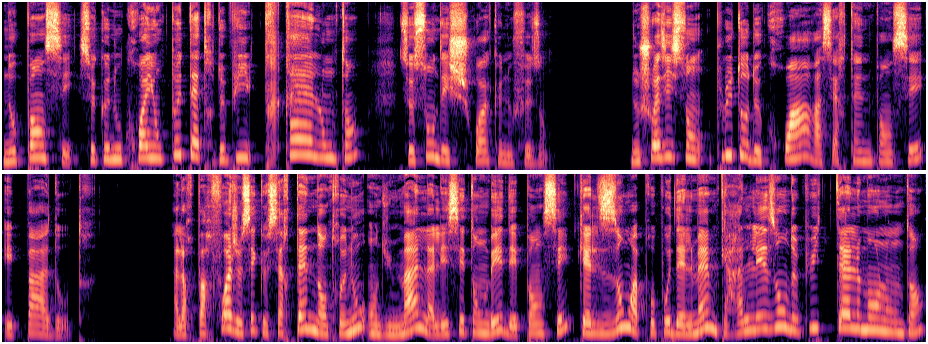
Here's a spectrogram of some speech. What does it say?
nos pensées, ce que nous croyons peut-être depuis très longtemps, ce sont des choix que nous faisons. Nous choisissons plutôt de croire à certaines pensées et pas à d'autres. Alors parfois, je sais que certaines d'entre nous ont du mal à laisser tomber des pensées qu'elles ont à propos d'elles-mêmes, car elles les ont depuis tellement longtemps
